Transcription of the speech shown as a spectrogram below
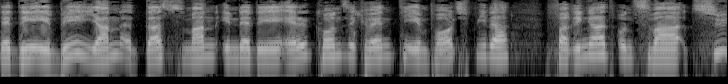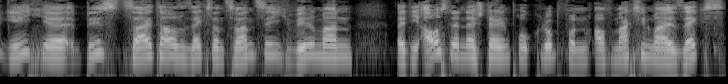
der DEB, Jan, dass man in der DEL konsequent die Importspieler verringert und zwar zügig. Äh, bis 2026 will man äh, die Ausländerstellen pro Club von auf maximal sechs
